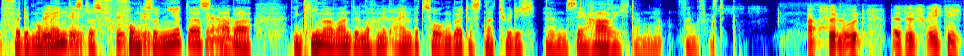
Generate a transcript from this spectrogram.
für den Moment richtig, ist das, richtig. funktioniert das, ja. aber den Klimawandel noch mit einbezogen wird, ist natürlich ähm, sehr haarig dann, ja, langfristig. Absolut, das ist richtig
